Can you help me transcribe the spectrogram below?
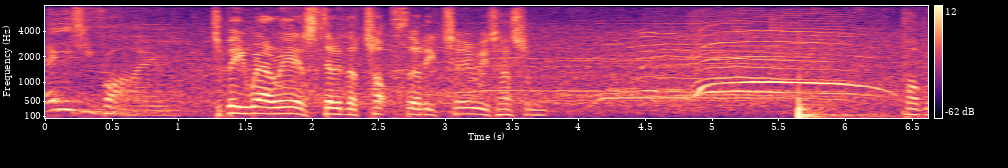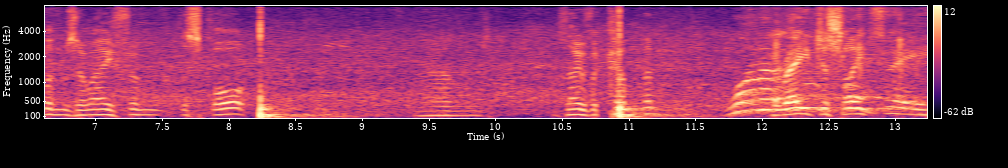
85. To be where he is, still in the top 32. He's had some problems away from the sport and has overcome them. Courageously. 140.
